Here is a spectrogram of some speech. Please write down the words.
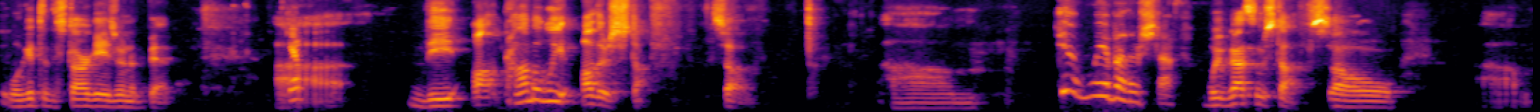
we'll get to the stargazer in a bit. Yep. Uh, the uh, probably other stuff. So um, Yeah, we have other stuff. we've got some stuff. So um,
